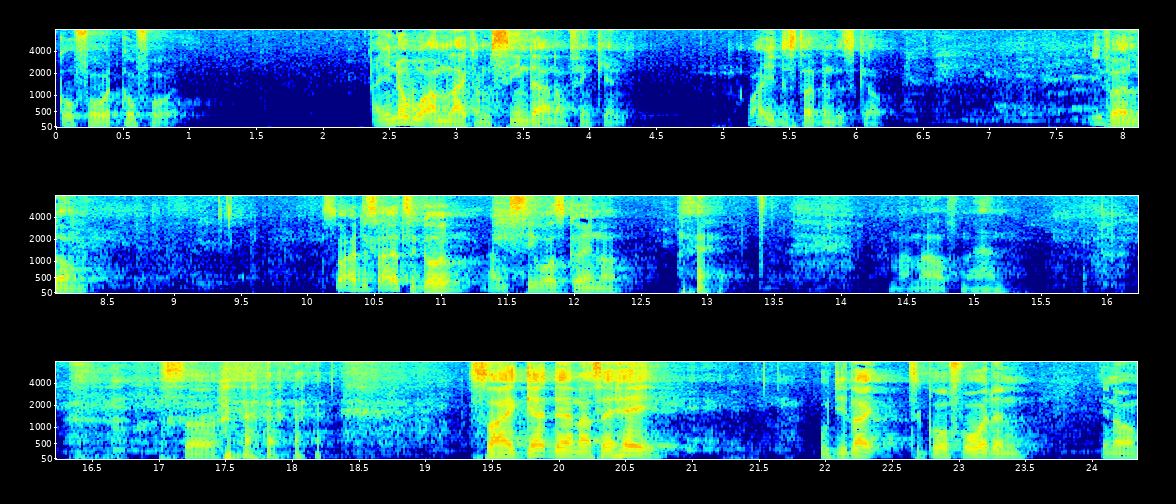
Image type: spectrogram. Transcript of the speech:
go forward, go forward. And you know what I'm like? I'm seeing that and I'm thinking, why are you disturbing this girl? Leave her alone. So I decided to go and see what's going on. My mouth, man. So, so I get there and I say, hey, would you like to go forward and, you know,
